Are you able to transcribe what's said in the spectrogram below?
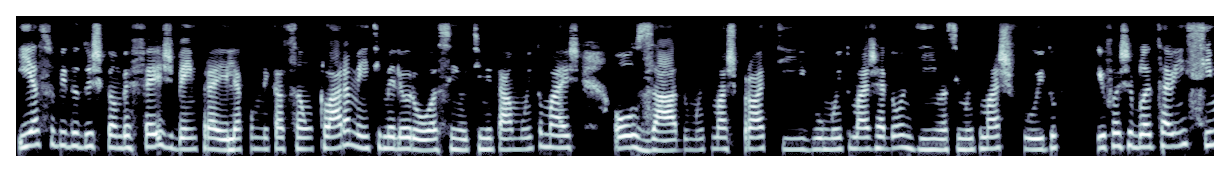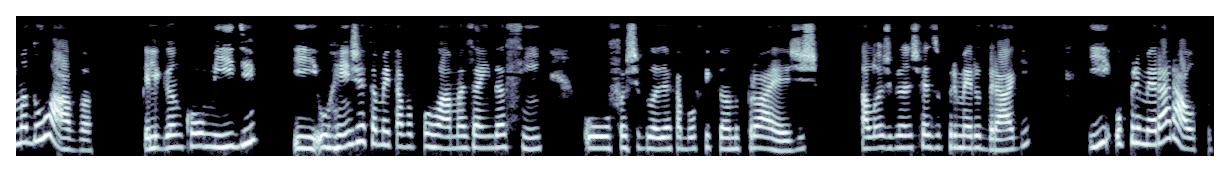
E a subida do Scamber fez bem para ele, a comunicação claramente melhorou, assim, o time tá muito mais ousado, muito mais proativo, muito mais redondinho, assim, muito mais fluido. E o First Blood saiu em cima do Lava. Ele gankou o mid e o Ranger também estava por lá, mas ainda assim o First Blood acabou ficando pro Aegis. A Los Grandes fez o primeiro drag e o primeiro arauto.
